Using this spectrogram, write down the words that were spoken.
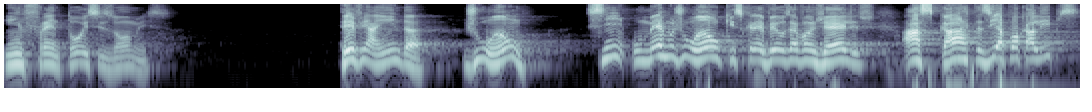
e enfrentou esses homens. Teve ainda João, sim, o mesmo João que escreveu os evangelhos, as cartas e Apocalipse.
